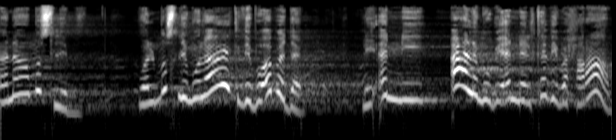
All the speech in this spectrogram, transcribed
أنا مسلم والمسلم لا يكذب أبدا لأني أعلم بأن الكذب حرام.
